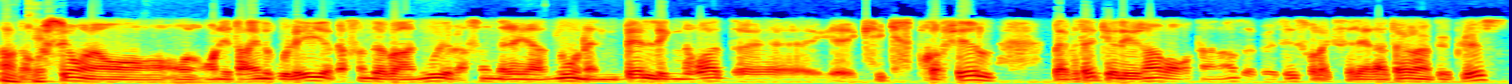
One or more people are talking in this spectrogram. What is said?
Donc si on, on, est en train de rouler, il n'y a personne devant nous, il n'y a personne derrière nous, on a une belle ligne droite qui, se profile, ben, peut-être que les gens vont avoir tendance à peser sur l'accélérateur un peu plus.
